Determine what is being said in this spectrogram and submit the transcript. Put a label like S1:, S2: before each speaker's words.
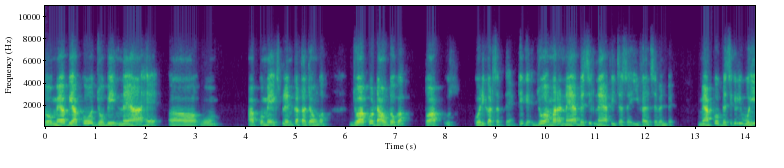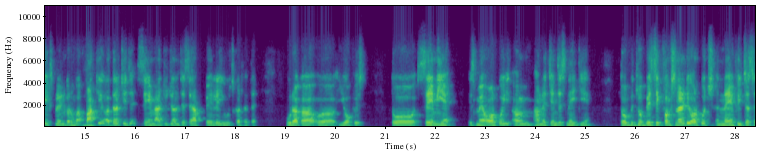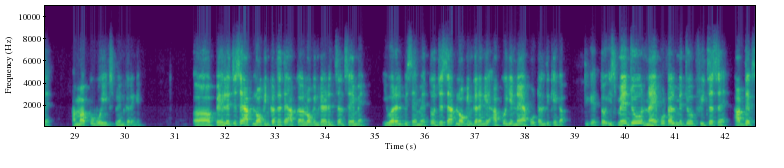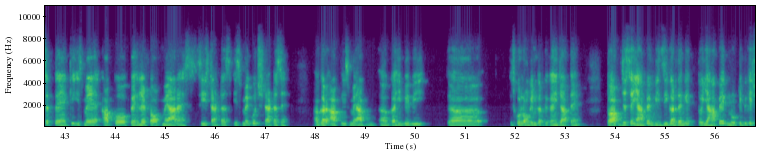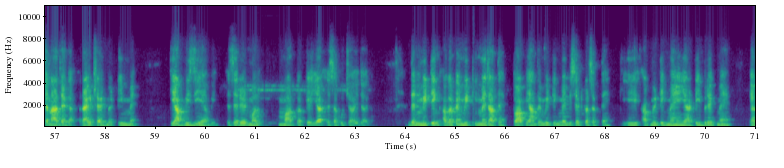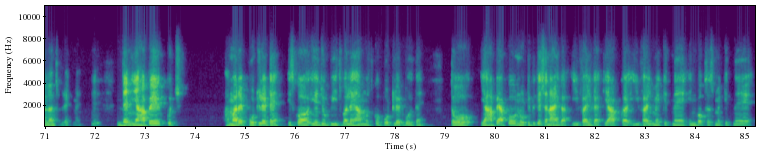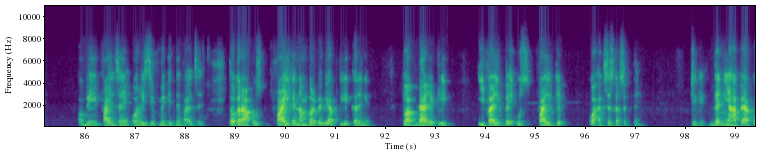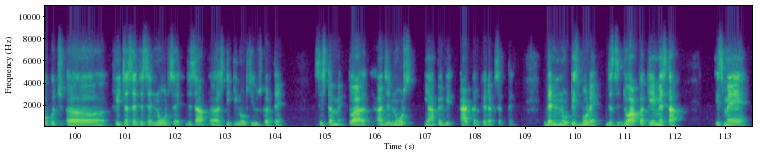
S1: तो मैं अभी आपको जो भी नया है आ, वो आपको मैं एक्सप्लेन करता जाऊँगा। जो आपको डाउट होगा तो आप उस क्वेरी कर सकते हैं ठीक है? जो हमारा नया बेसिक नया फीचर्स है ई फ़ाइल सेवन पे मैं आपको बेसिकली वही एक्सप्लेन करूँगा। बाकी अदर चीज़ें सेम एज यूजल जैसे आप पहले यूज़ करते थे पूरा का ई ऑफ़िस तो सेम ही है इसमें और कोई हम हमने चेंजेस नहीं किए। तो जो बेसिक फंक्शनलिटी और कुछ नए फीचर्स है हम आपको वही एक्सप्लेन करेंगे। Uh, पहले जैसे आप लॉगिन करते थे आपका लॉगिन क्रेडेंशियल सेम है यूआरएल भी सेम है तो जैसे आप लॉगिन करेंगे आपको ये नया पोर्टल दिखेगा ठीक है? तो इसमें जो नए पोर्टल में जो फीचर्स है आप देख सकते हैं कि इसमें आपको पहले टॉप में आ रहा है सी स्टेटस इसमें कुछ स्टेटस है। अगर आप इसमें आप कहीं पे भी इसको लॉगिन करके कहीं जाते हैं तो आप जैसे यहाँ पे बिज़ी कर देंगे तो यहाँ पे एक नोटिफिकेशन आ जाएगा राइट साइड में टीम में कि आप बिज़ी हैं अभी, ऐसे रेड मार्क करके या ऐसा कुछ आ जाएगा। देन मीटिंग अगर कहीं मीटिंग में जाते हैं तो आप यहाँ पे मीटिंग में भी सेट कर सकते हैं कि आप मीटिंग में हैं या टी ब्रेक में हैं या लंच ब्रेक में देन यहाँ पे कुछ हमारे पोर्टलेट है, इसको, ये जो बीच वाले हैं, हम उसको पोर्टलेट बोलते हैं। तो यहाँ पे आपको नोटिफिकेशन आएगा ई फ़ाइल का कि आपका ई फ़ाइल में कितने इनबॉक्सेस में कितने अभी फाइल्स हैं और रिसिप्ट में कितने फाइल्स हैं। तो अगर आप उस फ़ाइल के नंबर पे भी आप क्लिक करेंगे तो आप डायरेक्टली ई फ़ाइल पे उस फ़ाइल के को एक्सेस कर सकते हैं। ठीक है? देन यहाँ पे आपको कुछ फीचर्स है, जैसे नोट्स है, जैसे आप स्टिकी नोट्स यूज़ करते हैं सिस्टम में तो आज नोट्स यहाँ पे भी ऐड करके रख सकते हैं। देन नोटिस बोर्ड है, जैसे जो आपका के था, इसमें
